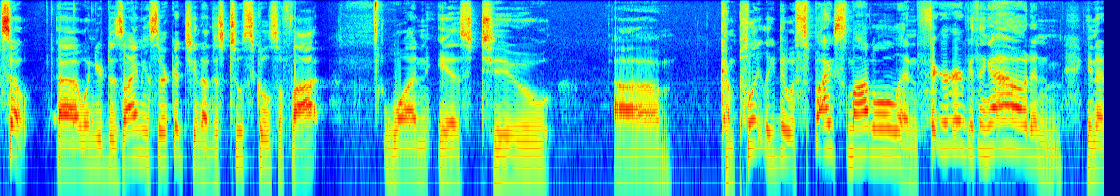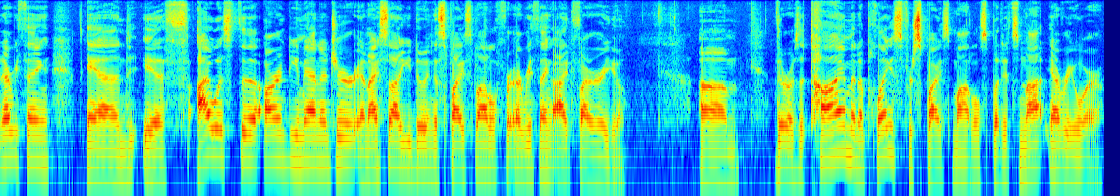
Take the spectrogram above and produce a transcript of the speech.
so uh, when you're designing circuits, you know, there's two schools of thought. One is to um, completely do a spice model and figure everything out and you know and everything and if I was the R&D manager and I saw you doing a spice model for everything I'd fire you um, there is a time and a place for spice models but it's not everywhere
